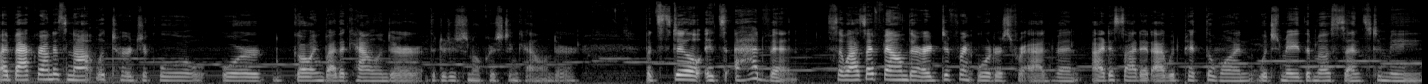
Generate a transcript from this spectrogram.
My background is not liturgical or going by the calendar, the traditional Christian calendar, but still, it's Advent. So, as I found there are different orders for Advent, I decided I would pick the one which made the most sense to me,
